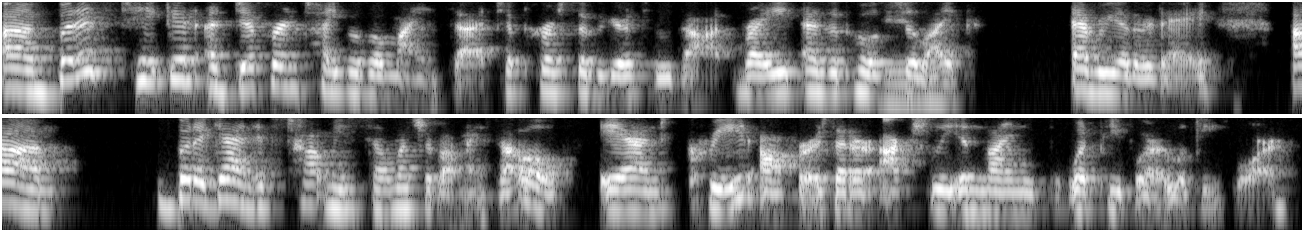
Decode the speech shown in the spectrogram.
Um, but it's taken a different type of a mindset to persevere through that, right? As opposed yeah. to like every other day. Um, but again, it's taught me so much about myself and create offers that are actually in line with what people are looking for.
